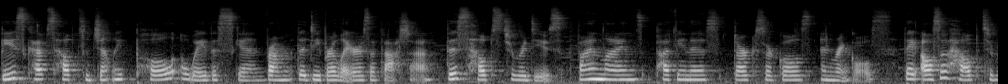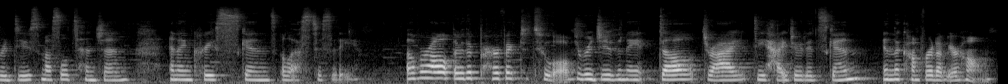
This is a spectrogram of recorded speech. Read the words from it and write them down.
These cups help to gently pull away the skin from the deeper layers of fascia. This helps to reduce fine lines, puffiness, dark circles, and wrinkles. They also help to reduce muscle tension and increase skin's elasticity. Overall, they're the perfect tool to rejuvenate dull, dry, dehydrated skin in the comfort of your home.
